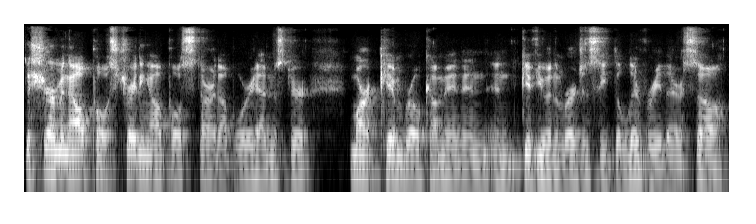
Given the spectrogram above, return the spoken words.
the Sherman Outpost trading outpost startup where you had Mr. Mark Kimbrough come in and, and give you an emergency delivery there. So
